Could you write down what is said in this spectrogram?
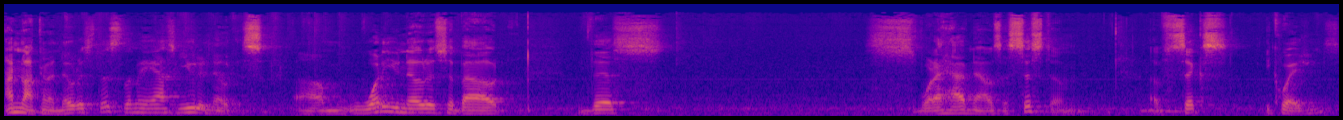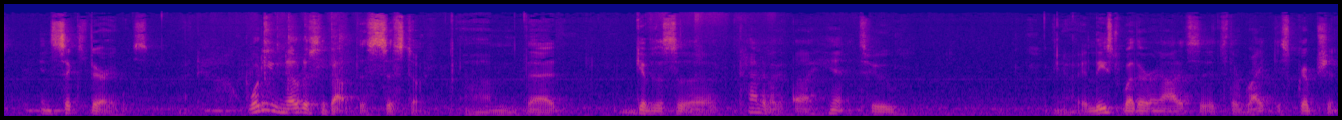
I'm not going to notice this. Let me ask you to notice. Um, what do you notice about this? What I have now is a system of six equations in six variables. What do you notice about this system um, that gives us a kind of a, a hint to, you know, at least whether or not it's, it's the right description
